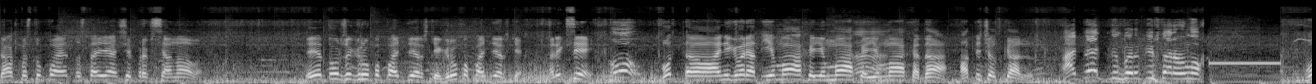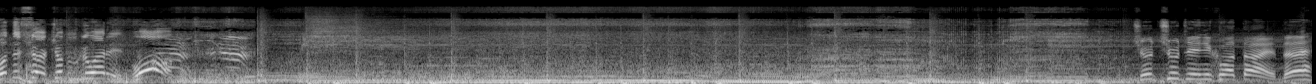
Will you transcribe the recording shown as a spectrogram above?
Так поступают настоящие профессионалы. И тут же группа поддержки, группа поддержки. Алексей, О, вот э, они говорят Ямаха, Ямаха, Ямаха, да. А ты что скажешь? опять на БРП второй лох. Вот и все, что тут говорить. Вот. Чуть-чуть ей не хватает, да?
